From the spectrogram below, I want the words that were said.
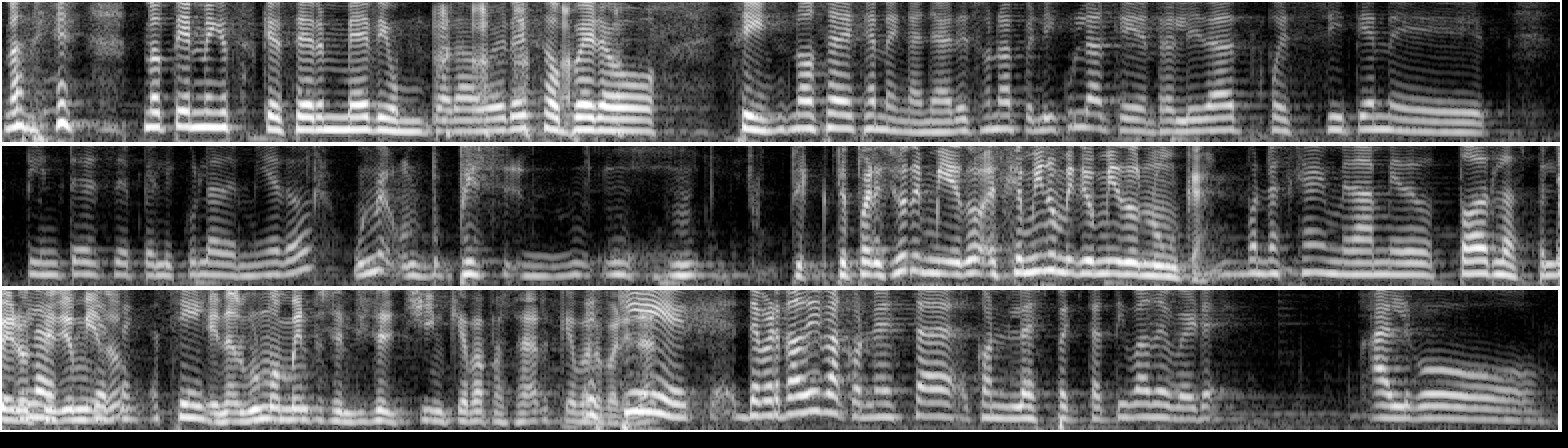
no, tienes que ser medium para ver eso, pero sí, no se dejen engañar. Es una película que en realidad, pues sí tiene tintes de película de miedo. Pues, ¿te, pareció de miedo? Es que a mí no me dio miedo nunca. Bueno, es que a mí me da miedo todas las películas. ¿Pero te dio miedo? Sí. ¿En algún momento sentiste el chin? ¿Qué va a pasar? ¿Qué es que de verdad iba con esta, con la expectativa de ver algo,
